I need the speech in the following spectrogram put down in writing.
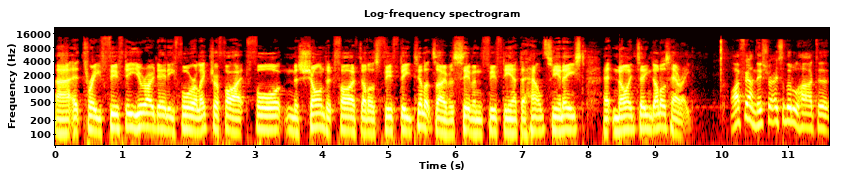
uh, at 350 Euro Dandy 4 Electrify at 4 Machant at $5.50 till it's over 750 at the Halcyon East at $19 Harry. I found this race a little hard to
